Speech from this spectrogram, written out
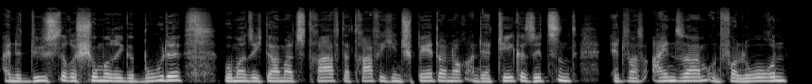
eine düstere, schummerige Bude, wo man sich damals traf. Da traf ich ihn später noch an der Theke sitzend, etwas einsam und verloren.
